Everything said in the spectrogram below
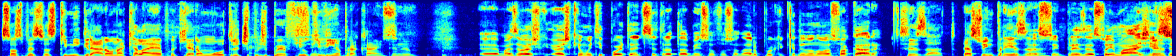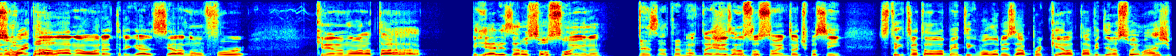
são as pessoas que migraram naquela época, que era um outro tipo de perfil que Sim. vinha pra cá, entendeu? É, mas eu acho, que- eu acho que é muito importante você tratar bem seu funcionário, porque querendo ou não é a sua cara. Exato. É a sua empresa, É né? a sua empresa, é a sua imagem. É você não vai estar pão. lá na hora, tá ligado? Se ela não for. Querendo ou não, ela tá realizando o seu sonho, né? Exatamente. Ela tá realizando o seu sonho. Então, tipo assim, você tem que tratar ela bem, tem que valorizar, porque ela tá vendendo a sua imagem.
